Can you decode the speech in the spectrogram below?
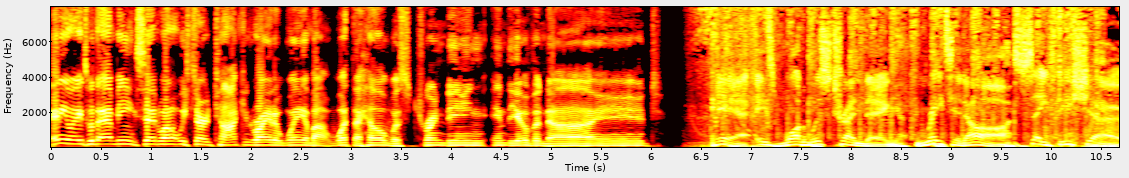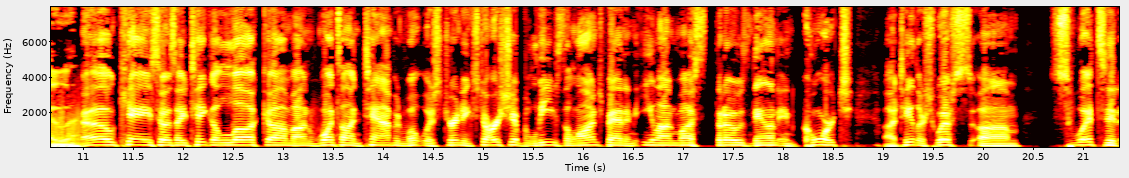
Anyways, with that being said, why don't we start talking right away about what the hell was trending in the overnight? Here is what was trending. Rated R Safety Show. Okay, so as I take a look um, on what's on tap and what was trending, Starship leaves the launch pad and Elon Musk throws down in court. Uh, Taylor Swift um, sweats it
